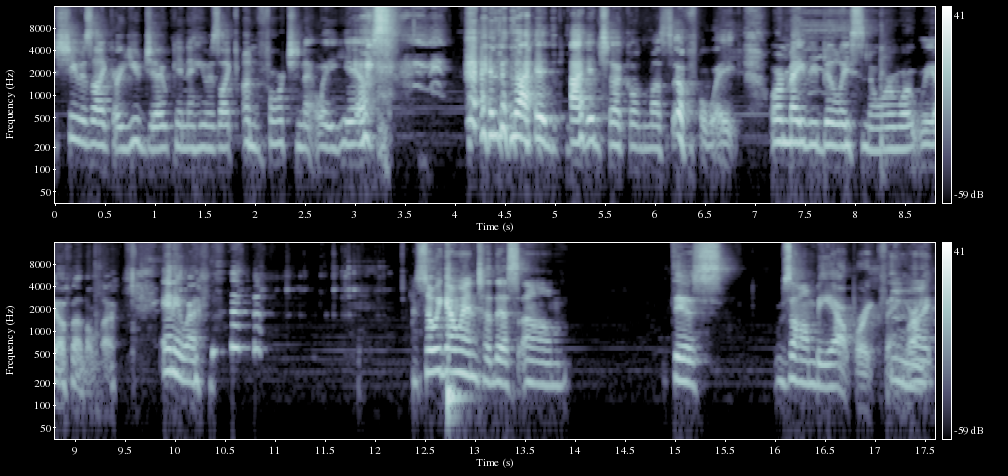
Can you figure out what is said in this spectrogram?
she was like, Are you joking? And he was like, Unfortunately, yes. and then I had I had chuckled myself awake. Or maybe Billy snoring woke me up. I don't know. Anyway. so we go into this um this zombie outbreak thing, Mhm. right?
